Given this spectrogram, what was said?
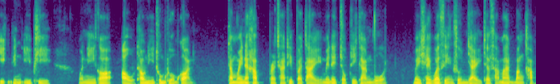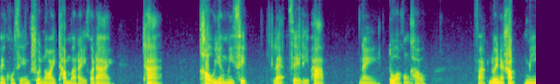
อีกหนึ่ง EP วันนี้ก็เอาเท่านี้ทุ่มๆก่อนจำไว้นะครับ ประชาธิปไตยไม่ได้จบที่การโหวตไม่ใช่ว่าเสียงส่วนใหญ่จะสามารถบังคับให้คนเสียงส่วนน้อยทำอะไรก็ได้ ถ้าเขายังมีสิทธิ์และเสรีภาพในตัวของเขา ฝากด้วยนะครับ มี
